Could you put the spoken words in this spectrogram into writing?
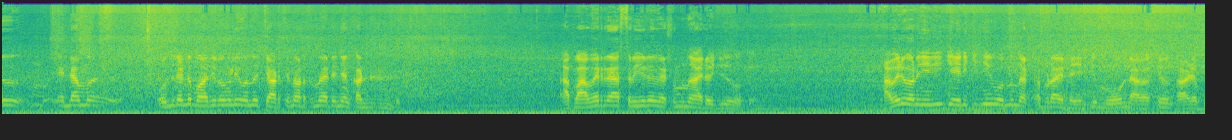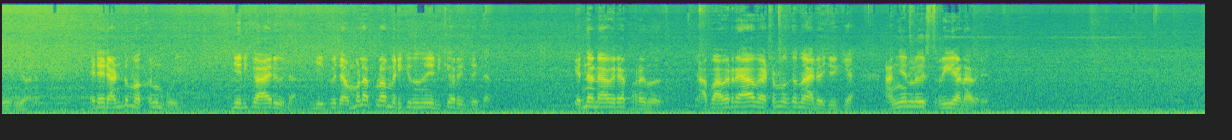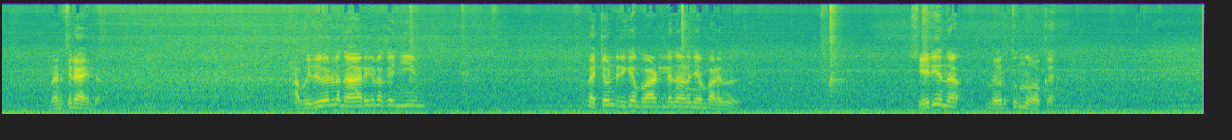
എല്ലാം ഒന്ന് രണ്ട് മാധ്യമങ്ങളിൽ വന്ന് ചർച്ച നടത്തുന്നതായിട്ട് ഞാൻ കണ്ടിട്ടുണ്ട്. അപ്പോൾ അവരുടെ ആ സ്ത്രീയുടെ വിഷമം ഒന്ന് ആലോചിച്ച് നോക്ക്. അവർ പറഞ്ഞു എനിക്ക് എനിക്ക് ഇനി ഒന്നും നഷ്ടപ്പെടാനില്ല. എനിക്ക് മുകളിൽ ആകാശവും താഴെ ഭൂമിയാണ് എന്റെ രണ്ട് മക്കളും പോയി. ഇനി എനിക്ക് ആരുമില്ല. ഇനിയിപ്പോൾ നമ്മളെപ്പോഴാണ് മരിക്കുന്നതെന്ന് എനിക്കറിയത്തില്ല. എന്നാണ് അവരെ പറയുന്നത്. അപ്പോൾ അവരുടെ ആ വിഷമമൊക്കെ ഒന്ന് ആലോചിക്കുക അങ്ങനെയുള്ളൊരു സ്ത്രീയാണ് അവർ മനസ്സിലായല്ലോ? അപ്പോൾ ഇതുപോലുള്ള നാരുകളൊക്കെ ഇനിയും വെച്ചോണ്ടിരിക്കാൻ പാടില്ലെന്നാണ് ഞാൻ പറയുന്നത്. ശരി എന്നാൽ നിർത്തുന്നു ഓക്കെ.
